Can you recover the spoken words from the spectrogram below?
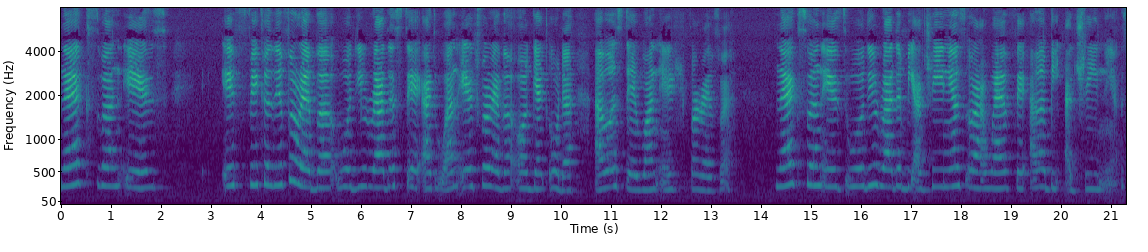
Next one is if we could live forever, would you rather stay at one age forever or get older? I will stay one age forever. Next one is would you rather be a genius or a wealthy? Uh, I will be a genius.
